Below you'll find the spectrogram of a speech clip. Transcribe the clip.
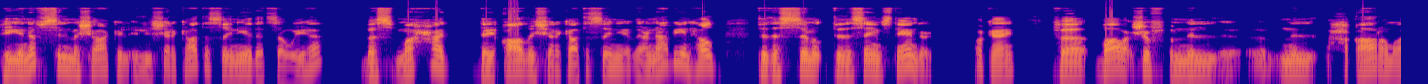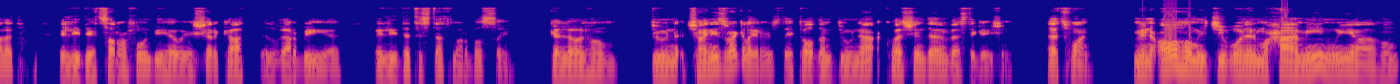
هي نفس المشاكل اللي الشركات الصينية دا تسويها بس ما حد دا يقاضي الشركات الصينية they're not being held to the, simil- to the same standard اوكي فباوع شوف من ال- من الحقارة مالتهم اللي دا يتصرفون بها ويا الشركات الغربية اللي دا تستثمر بالصين. قالوا لهم do n- Chinese regulators they told them do not question the investigation. That's one. منعوهم يجيبون المحامين وياهم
